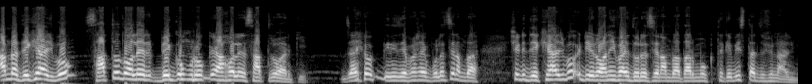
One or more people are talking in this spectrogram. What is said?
আমরা দেখে আসব ছাত্র দলের বেগম রোকেয়া হলের ছাত্র আর কি। যাই হোক, তিনি যে ভাষায় বলেছেন, আমরা সেটি দেখে আসব। এটি রনি ভাই ধরেছেন, আমরা তার মুখ থেকে বিস্তারিত শুনে আসব।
